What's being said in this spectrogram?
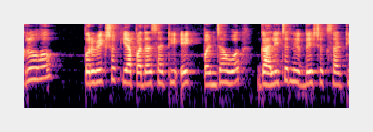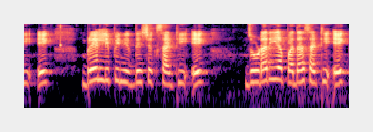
गृह पर्यवेक्षक या पदासाठी एक पंजाब गालीच्या निर्देशकसाठी एक ब्रेल लिपी निर्देशकसाठी एक जोडारी या पदासाठी एक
